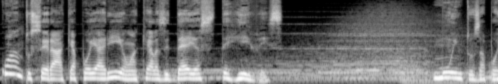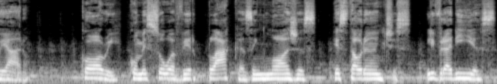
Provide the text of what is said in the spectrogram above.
Quantos será que apoiariam aquelas ideias terríveis? Muitos apoiaram. Corey começou a ver placas em lojas, restaurantes, livrarias,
